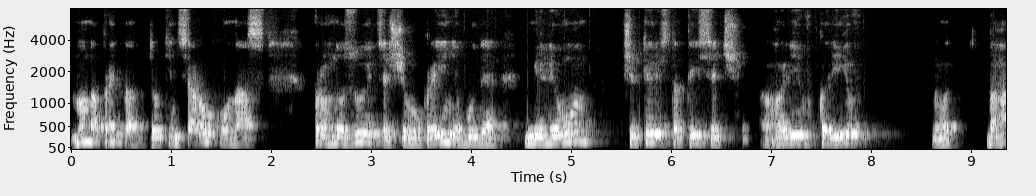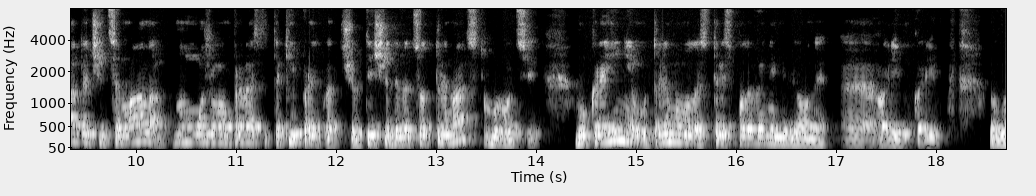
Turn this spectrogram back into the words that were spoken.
Ну, наприклад, до кінця року у нас прогнозується, що в Україні буде мільйон 400 тисяч голів корів. Ну, От багато чи це мало? Ну можу вам привести такий приклад, що в 1913 році в Україні утримувалось 3,5 мільйони е, голів корів. В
